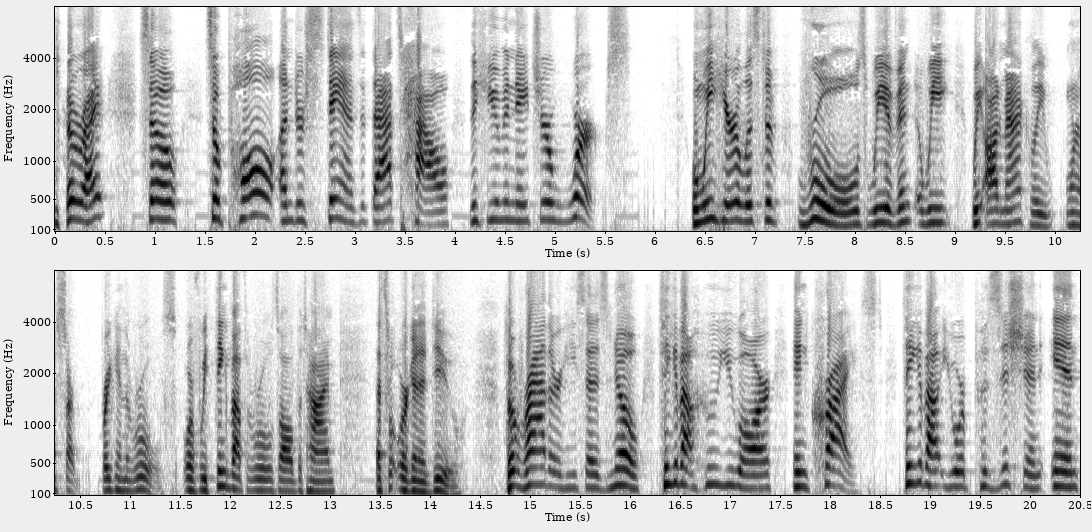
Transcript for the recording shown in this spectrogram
right? So, so Paul understands that that's how the human nature works. When we hear a list of rules, we, event, we, we automatically want to start breaking the rules. Or if we think about the rules all the time, that's what we're going to do. But rather, he says, no, think about who you are in Christ. Think about your position in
